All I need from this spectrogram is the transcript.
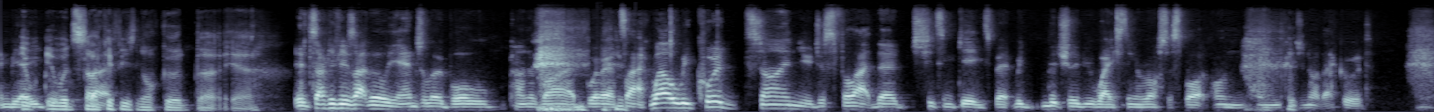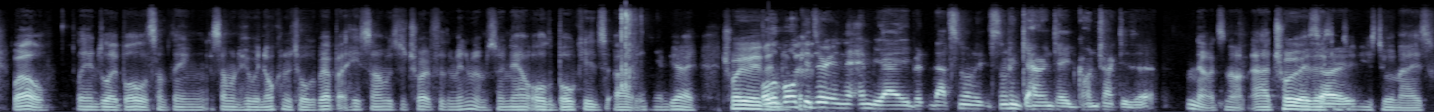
NBA It, it would suck but if he's not good, but yeah. It'd suck if he's like the LiAngelo Ball kind of vibe where it's like well we could sign you just for like the shits and gigs but we'd literally be wasting a roster spot on on you because you're not that good Well, LiAngelo Ball is something someone who we're not going to talk about, but he signed with Detroit for the minimum. So now all the ball kids are in the NBA. Troy all the ball kids are in the NBA but that's not it's not a guaranteed contract is it No, it's not. Uh, Troy Weaver So- continues to amaze.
